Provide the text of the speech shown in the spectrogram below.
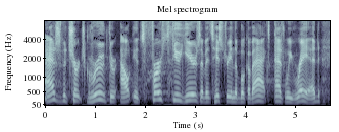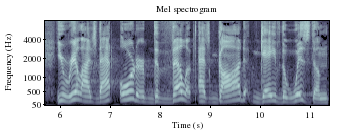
as the church grew throughout its first few years of its history in the book of Acts, as we read, you realize that order developed as God gave the wisdom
